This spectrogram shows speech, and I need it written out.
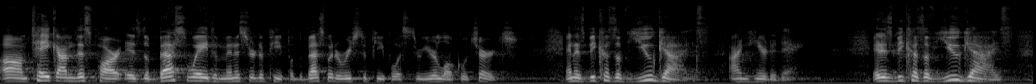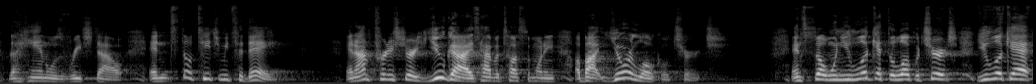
um, take on this part is the best way to minister to people, the best way to reach the people is through your local church. And it's because of you guys I'm here today. It is because of you guys the hand was reached out. And still teach me today and I'm pretty sure you guys have a testimony about your local church. And so when you look at the local church, you look at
